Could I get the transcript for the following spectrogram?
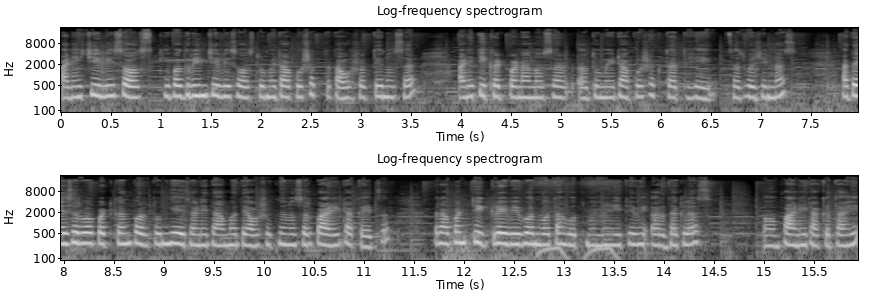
आणि चिली सॉस किंवा ग्रीन चिली सॉस तुम्ही टाकू शकतात आवश्यकतेनुसार. आणि तिखटपणानुसार तुम्ही टाकू शकतात हे सर्व जिन्नस. आता हे सर्व पटकन परतून घ्यायचं आणि त्यामध्ये आवश्यकतेनुसार पाणी टाकायचं. तर आपण थिक ग्रेव्ही बनवत आहोत म्हणून इथे मी अर्धा ग्लास पाणी टाकत आहे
